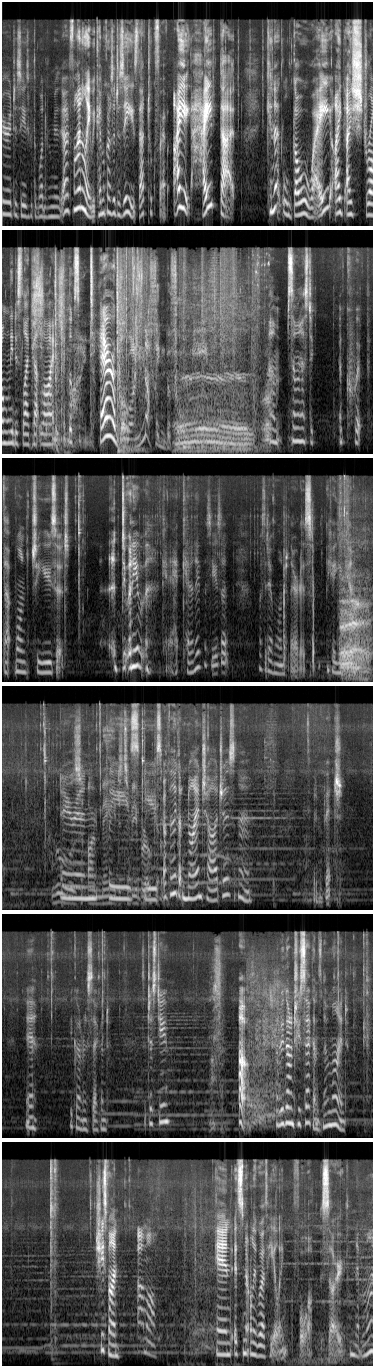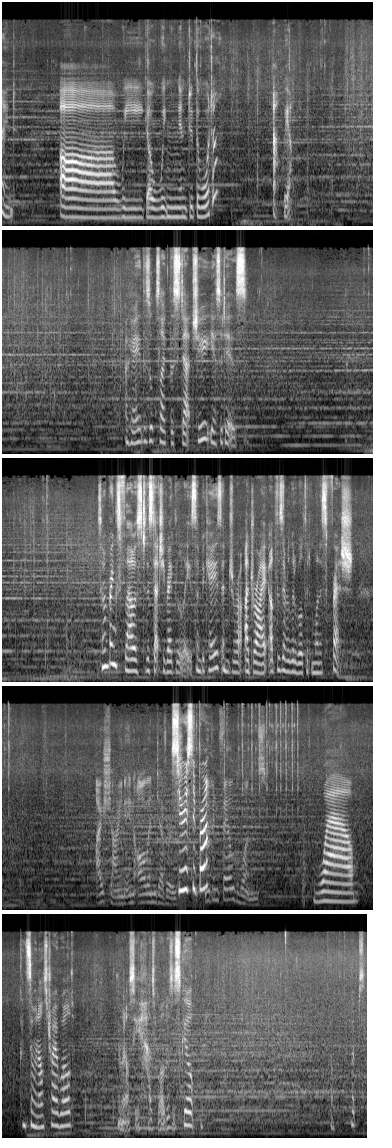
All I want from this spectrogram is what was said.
Cure a disease with the of removal. Oh, finally, we came across a disease. That took forever. I hate that. Can it go away? I, I strongly dislike that line. It looks terrible. Nothing before me. Um, someone has to equip that wand to use it. Do any of can, can any of us use it? Where's the damn wand? There it is. Okay, you can. Daeran, please use. I've only got nine charges. Huh. It's a bit of a bitch. Yeah, be gone in a second. Is it just you? Oh, it'll be gone in two seconds. Never mind. She's fine. I'm off. And it's not really worth healing for, so never mind. Are we going into the water? Ah, we are. Okay, this looks like the statue. Yes, it is. Someone brings flowers to the statue regularly. Some bouquets and dry, are dry, others are a little wilted, and one is fresh. I shine in all endeavors. Seriously, bruh? Even failed ones. Wow. Can someone else try Weld? No one else here has Weld as a skill. Oh, whoops.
